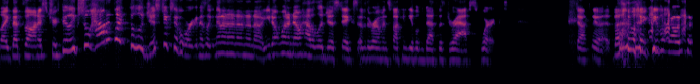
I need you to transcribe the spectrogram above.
Like, that's the honest truth. They're like, so how did like the logistics of it work? And it's like, no, no, no, no, no, no. You don't want to know how the logistics of the Romans fucking people to death with giraffes worked. Don't do it. But like, people are always that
